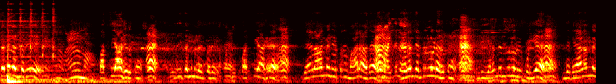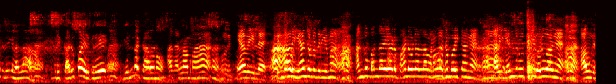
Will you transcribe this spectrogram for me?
சதல் என்பது பச்சையாக இருக்கும். சதல் இருப்பது. பச்சையாக. வேளாண்மை நிறுத்தணும் மாறாத இளந்தென்றலோட இருக்கும். இந்த இளந்தென்றலோட இருக்கக்கூடிய இந்த வேளாண்மை விதைகள் எல்லாம் இப்படி கருப்பா இருக்குது. என்ன காரணம்? அதெல்லாமா? உங்களுக்கு தேவையில்லை. இருந்தாலும் ஏன் சொல்ல தெரியுமா? அங்கும் பங்காளியோட பாண்டவர்கள் எல்லாம் வனவாசம் போயிட்டாங்க. அவங்க எந்த ரூத்திரி வருவாங்க? அவங்க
